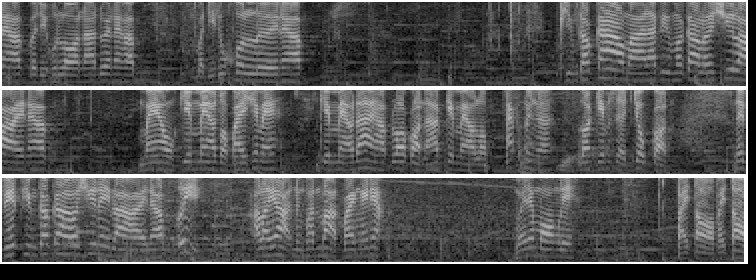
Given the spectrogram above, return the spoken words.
นะครับ สวัสดีคุณรอนะด้วยนะครับ สวัสดีทุกคนเลยนะครับ พิมพ์ 99 มานะพิมพ์99แล้วชื่อไลน์นะครับ แมวเกมแมวต่อไปใช่ไหมเกมแมวได้ครับรอก่อนนะครับเกมแมวรอแป๊บหนึ่งนะรอเกมเสือจบก่อน ในเฟซพิมพ์ 99แล้วชื่อในไลน์นะครับเอ้ยอะไรอะ1,000 บาทไปไงเนี่ยไม่ได้มองเลย ไปต่อไปต่อ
